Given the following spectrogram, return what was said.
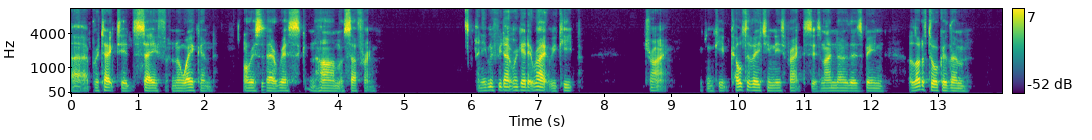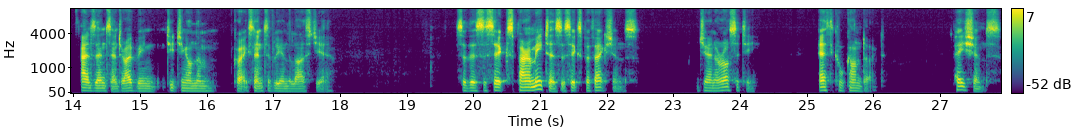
uh, protected, safe, and awakened? Or is there risk and harm and suffering? And even if we don't get it right, we keep trying. We can keep cultivating these practices. And I know there's been a lot of talk of them at Zen Center. I've been teaching on them quite extensively in the last year. So there's the six paramitas, the six perfections generosity, ethical conduct, patience,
